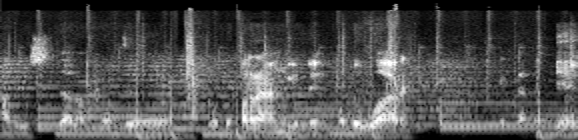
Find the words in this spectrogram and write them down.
harus dalam mode mode perang gitu ya mode war gitu. kita yeah.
